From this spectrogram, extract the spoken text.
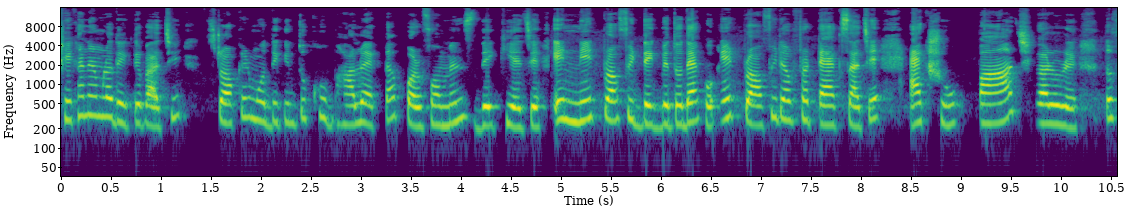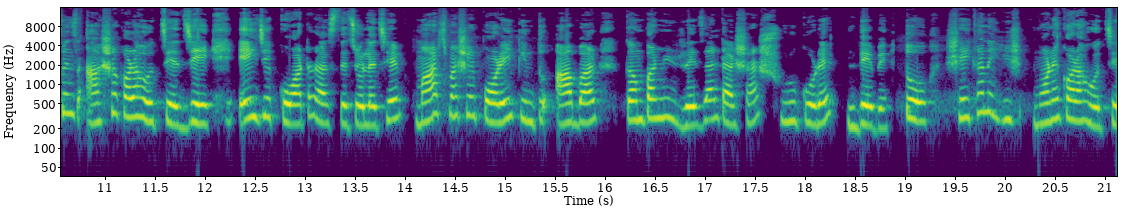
সেখানে আমরা দেখতে পাচ্ছি স্টকের মধ্যে কিন্তু খুব ভালো একটা পারফরমেন্স দেখিয়েছে। এর নেট প্রফিট দেখবে তো দেখো নেট প্রফিট আফটার ট্যাক্স আছে একশো পাঁচ কারোরে। তো ফ্রেন্ডস আশা করা হচ্ছে যে এই যে কোয়ার্টার আসতে চলেছে, মার্চ মাসের পরেই কিন্তু আবার কোম্পানির রেজাল্ট আসা শুরু করে দেবে। তো সেইখানে মনে করা হচ্ছে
